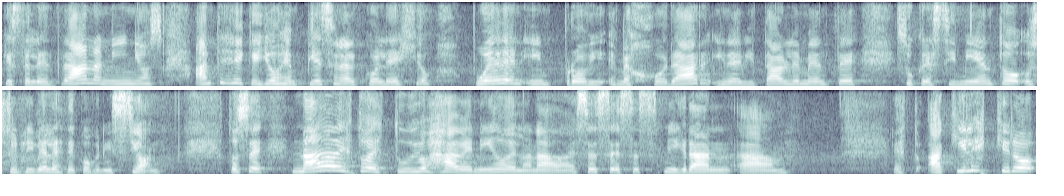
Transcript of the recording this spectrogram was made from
que se les dan a niños antes de que ellos empiecen el colegio pueden mejorar inevitablemente su crecimiento o sus niveles de cognición. Entonces, nada de estos estudios ha venido de la nada. Ese, es mi gran... Ah, esto. Aquí les quiero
